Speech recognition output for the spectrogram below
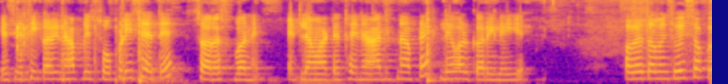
કે જેથી કરીને આપણી સોપડી છે તે સરસ બને. એટલા માટે થઈને આ રીતના આપણે લેવર કરી લઈએ. હવે તમે જોઈ શકો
